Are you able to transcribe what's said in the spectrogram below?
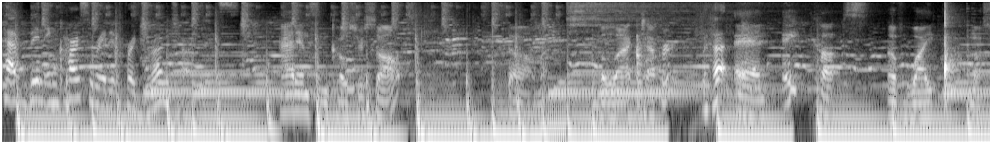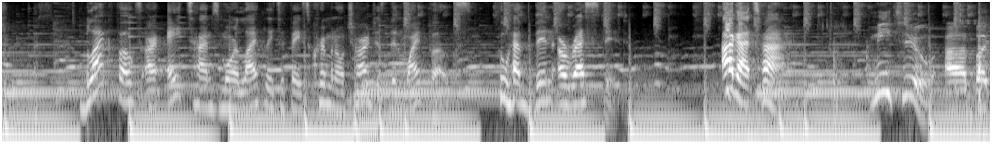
have been incarcerated for drug charges. Add in some kosher salt, some black pepper, and eight cups of white mushrooms. Black folks are eight times more likely to face criminal charges than white folks who have been arrested. I got time. Me too, uh, but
